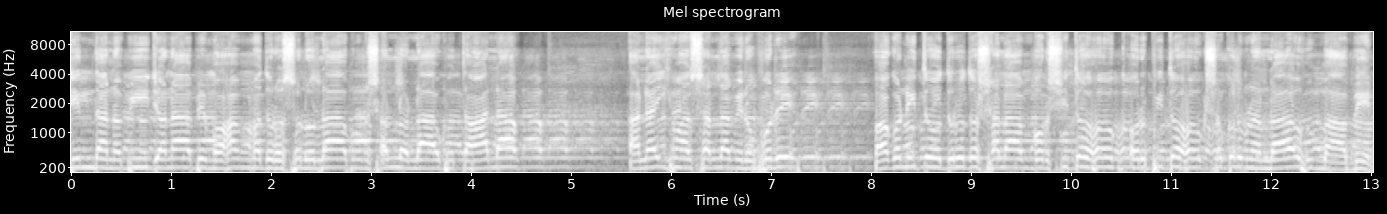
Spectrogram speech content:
জিন্দা নবী, জনাবে মোহাম্মদ রসুল্লাহ সাল্লাহ তালা আলাইসাল্লামের উপরে অগণিত দ্রুত সালাম বর্ষিত হোক, অর্পিত হোক, সকল আমিন।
